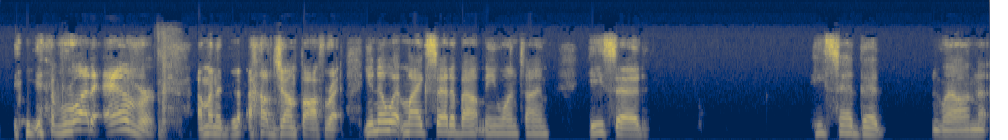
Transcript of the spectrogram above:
yeah, whatever. I'm gonna I'll jump off right. You know what Mike said about me one time? He said he said that well, I'm not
